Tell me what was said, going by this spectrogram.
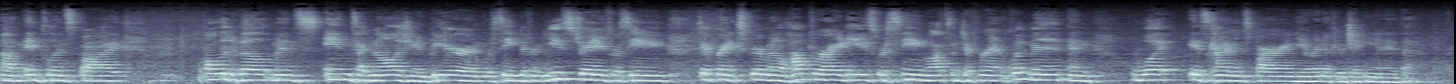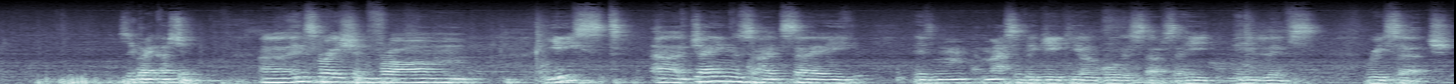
um, influenced by all the developments in technology and beer? And we're seeing different yeast strains, we're seeing different experimental hop varieties, we're seeing lots of different equipment, and what is kind of inspiring you, and if you're taking any of that? It's a great question. Uh, inspiration from yeast. Uh, James, I'd say, is m- massively geeky on all this stuff, so he, he lives research.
